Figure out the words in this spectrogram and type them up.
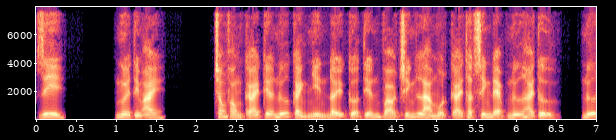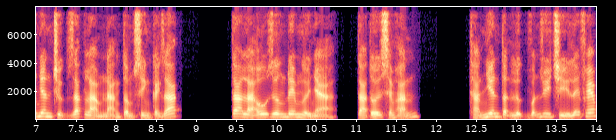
Gì? Người tìm ai? Trong phòng cái kia nữ cảnh nhìn đẩy cửa tiến vào chính là một cái thật xinh đẹp nữ hài tử, nữ nhân trực giác làm nàng tâm sinh cảnh giác. Ta là Âu Dương đêm người nhà, ta tới xem hắn. Thản nhiên tận lực vẫn duy trì lễ phép,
